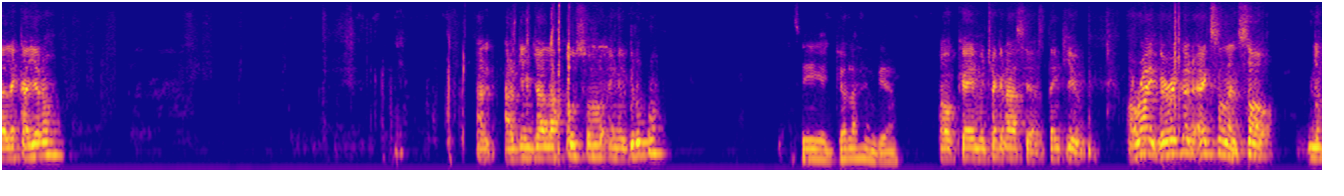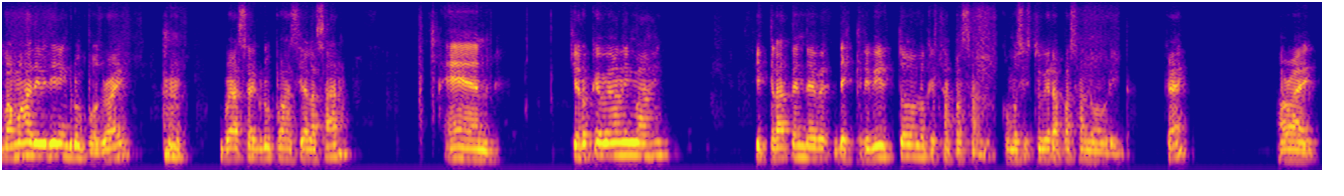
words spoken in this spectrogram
¿Ya le cayeron? ¿Al- ¿Alguien ya las puso en el grupo? Sí, yo las envié. Ok, muchas gracias. Thank you. All right, very good. Excellent. So, nos vamos a dividir en grupos, right? Voy a hacer grupos hacia al azar. And quiero que vean la imagen y traten de describir todo lo que está pasando, como si estuviera pasando ahorita. Ok? All right.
